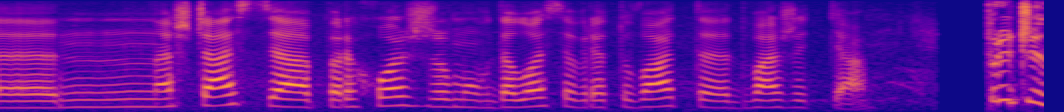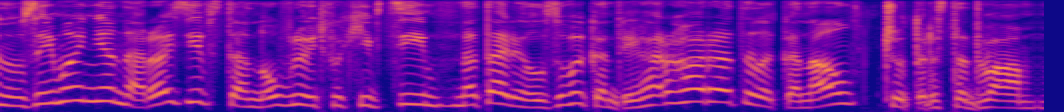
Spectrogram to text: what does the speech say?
Е, На щастя, перехожому вдалося врятувати два життя. Причину займання наразі встановлюють фахівці. Наталія Лозовик, Андрій Гаргара, телеканал 402.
